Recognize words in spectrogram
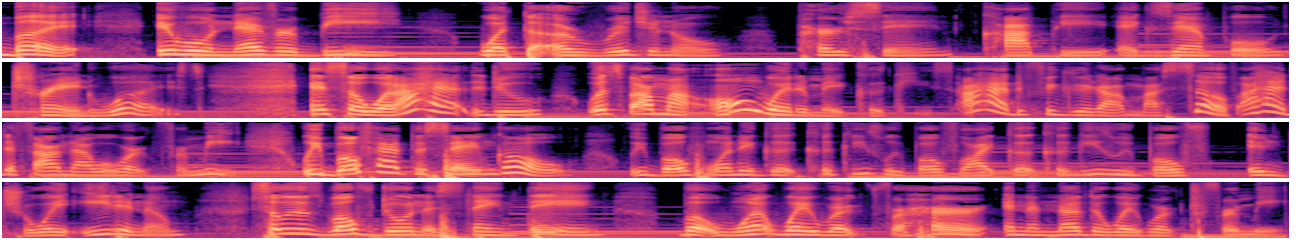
But it will never be what the original person, copy, example, trend was. And so what I had to do was find my own way to make cookies. I had to figure it out myself. I had to find out what worked for me. We both had the same goal. We both wanted good cookies. We both like good cookies. We both enjoy eating them. So we was both doing the same thing, but one way worked for her and another way worked for me.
